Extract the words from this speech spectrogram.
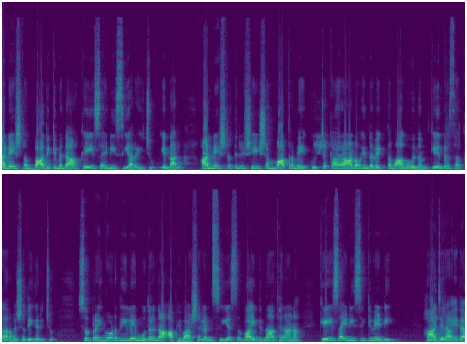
അന്വേഷണം ബാധിക്കുമെന്ന് K S I D C അറിയിച്ചു. എന്നാൽ അന്വേഷണത്തിന് ശേഷം മാത്രമേ കുറ്റക്കാരാണോ എന്ന് വ്യക്തമാകൂവെന്നും കേന്ദ്ര സർക്കാർ വിശദീകരിച്ചു. സുപ്രീം കോടതിയിലെ മുതിർന്ന അഭിഭാഷകൻ സി എസ് വൈദ്യനാഥനാണ് കെ എസ് ഐ ഡി സിക്ക് വേണ്ടി ഹാജരായത്.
